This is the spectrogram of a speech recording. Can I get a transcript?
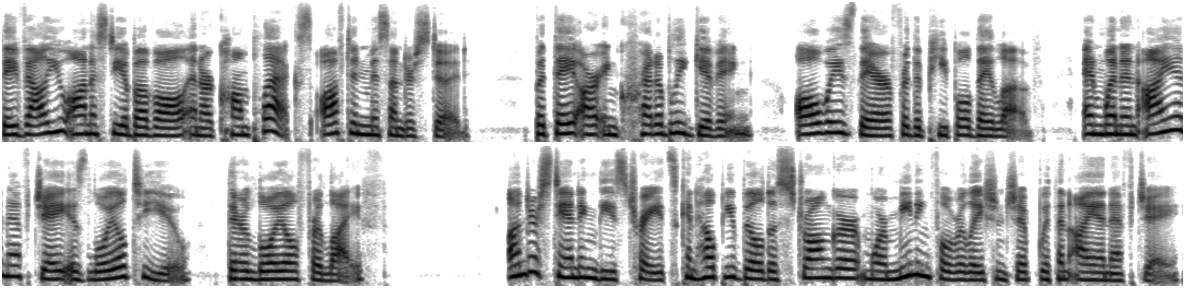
They value honesty above all and are complex, often misunderstood. But they are incredibly giving, always there for the people they love. And when an INFJ is loyal to you, they're loyal for life. Understanding these traits can help you build a stronger, more meaningful relationship with an INFJ.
